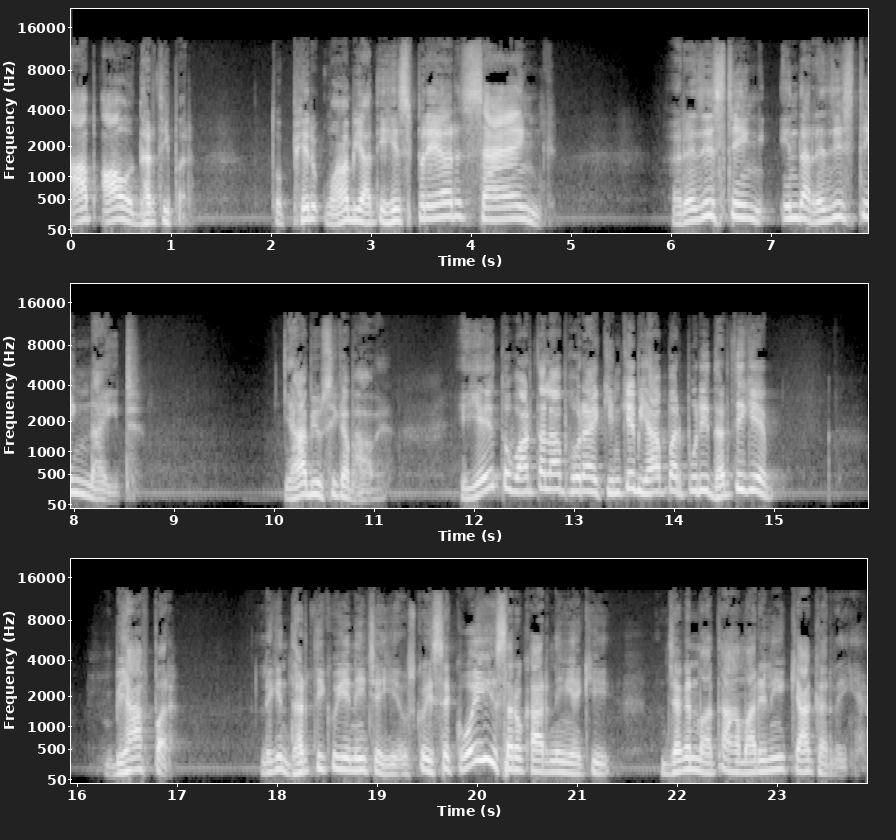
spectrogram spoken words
आप आओ धरती पर। तो फिर वहाँ भी आती his prayer sang resisting in the resisting night यहाँ भी उसी का भाव है। ये तो वार्तालाप हो रहा है, किनके बिहाव पर पूरी धरती के बिहाव पर। लेकिन धरती को ये नहीं चाहिए। उसको इससे कोई सरोकार नहीं है कि जगन माता हमारे लिए क्या कर रही है।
